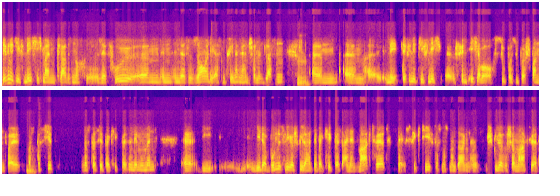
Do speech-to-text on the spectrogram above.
Definitiv nicht. Ich meine, klar, wir sind noch äh, sehr früh ähm, in, in der Saison. Die ersten Trainer werden schon entlassen. Hm. Ähm, ähm, äh, nee, definitiv nicht. Äh, Finde ich aber auch super, super spannend, weil hm. was passiert, was passiert bei Kickbase in dem Moment? Äh, die, jeder Bundesligaspieler hat ja bei Kickbase einen Marktwert, der ist fiktiv, das muss man sagen, also ein spielerischer Marktwert,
